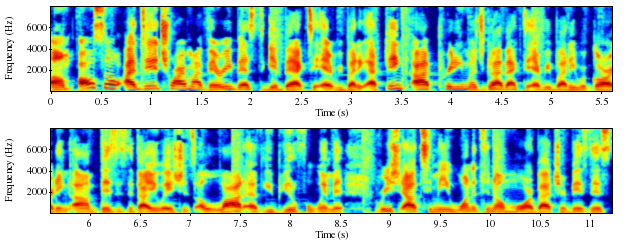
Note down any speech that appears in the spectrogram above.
Um, also, I did try my very best to get back to everybody. I think I pretty much got back to everybody regarding um, business evaluations. A lot of you beautiful women reached out to me, wanted to know more about your business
